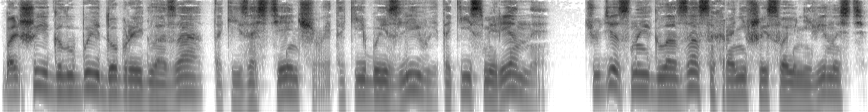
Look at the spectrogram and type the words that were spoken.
Большие голубые добрые глаза, такие застенчивые, такие боязливые, такие смиренные. Чудесные глаза, сохранившие свою невинность,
